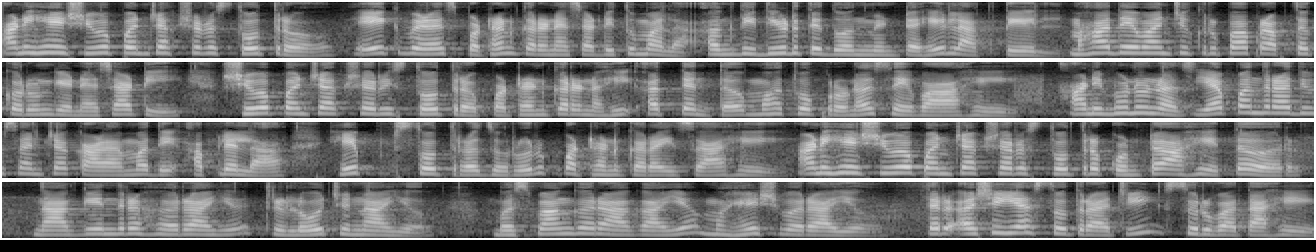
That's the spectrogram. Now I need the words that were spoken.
आणि हे शिवपंचाक्षर स्तोत्र एक वेळेस पठण करण्यासाठी तुम्हाला अगदी दीड ते दोन मिनिटं हे लागतील. महादेवांची कृपा प्राप्त करून घेण्यासाठी शिवपंचाक्षरी स्तोत्र पठण करणं ही अत्यंत महत्त्वपूर्ण सेवा आहे. आणि म्हणूनच या पंधरा दिवसांच्या काळामध्ये आपल्याला हे स्तोत्र जरूर पठण करायचं आहे. आणि हे शिवपंचाक्षर स्तोत्र कोणतं आहे? तर नागेंद्र हराय त्रिलोचनाय भस्मांगरागाय महेश्वराय. तर अशी या स्तोत्राची सुरुवात आहे.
